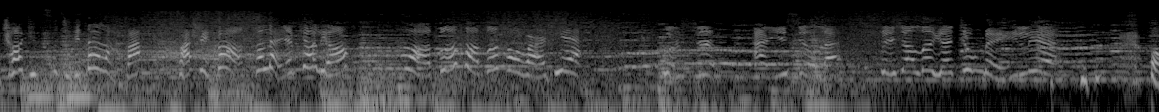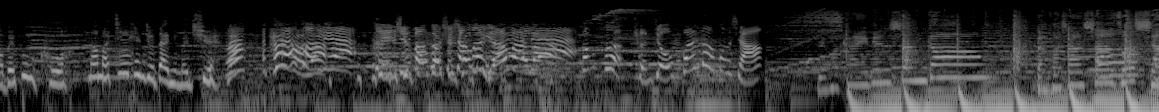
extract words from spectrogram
超级刺激的大喇叭、滑水道和懒人漂流，好多好多好玩的。可是俺一醒来，水上乐园就没了。宝贝不哭，妈妈今天就带你们去。啊，可以去方特水上乐园玩了。方特，成就欢乐梦想。野花开遍山岗，繁花沙沙作响。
